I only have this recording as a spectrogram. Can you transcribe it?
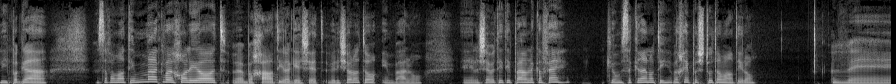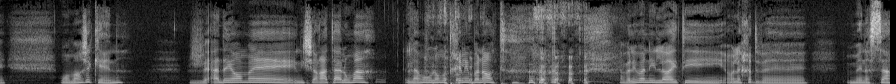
להיפגע. בסוף אמרתי, מה כבר יכול להיות? ובחרתי לגשת ולשאול אותו, אם בא לו, לשבת איתי פעם לקפה, כי הוא מסקרן אותי, והכי פשטות אמרתי לו. והוא אמר שכן, ועד היום אה, נשארה תעלומה, למה הוא לא מתחיל עם בנות? אבל אם אני לא הייתי הולכת ומנסה,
